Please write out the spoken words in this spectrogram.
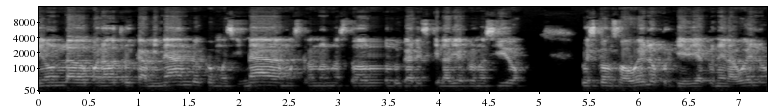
De un lado para otro caminando, como si nada, mostrándonos todos los lugares que él había conocido, pues con su abuelo, porque vivía con el abuelo.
